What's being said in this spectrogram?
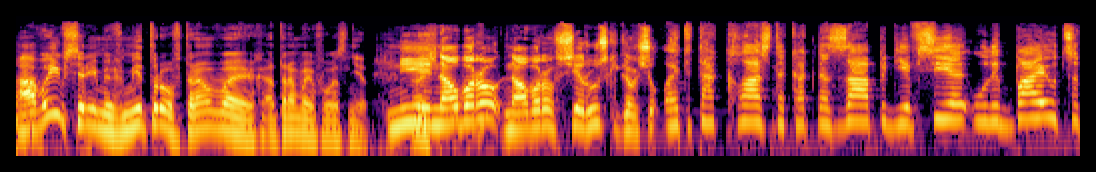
А вы все время в метро, в трамваях, а трамваев у вас нет. Не, Значит, наоборот, наоборот, все русские говорят, что «О, это так классно, как на Западе, все улыбаются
